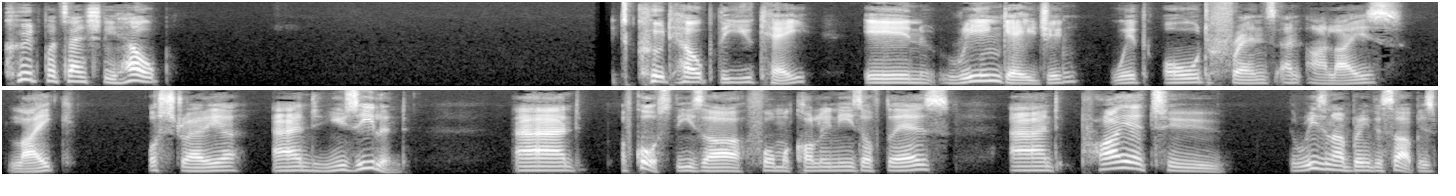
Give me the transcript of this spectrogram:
could potentially help. It could help the UK in re engaging with old friends and allies like Australia and New Zealand. And of course, these are former colonies of theirs and prior to the reason I bring this up is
